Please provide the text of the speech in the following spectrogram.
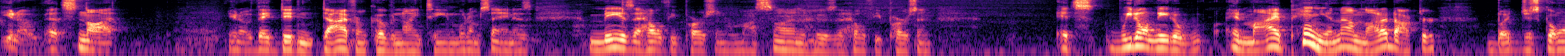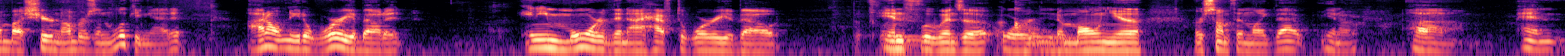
you know that's not you know they didn't die from covid-19 what i'm saying is me as a healthy person or my son who's a healthy person it's we don't need a in my opinion i'm not a doctor but just going by sheer numbers and looking at it i don't need to worry about it any more than i have to worry about influenza or pneumonia or something like that you know. Uh, and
